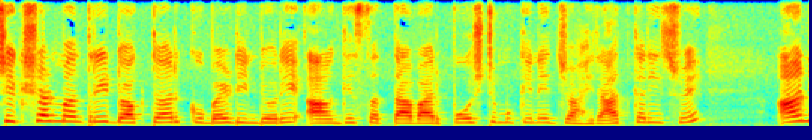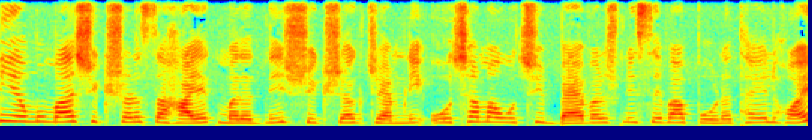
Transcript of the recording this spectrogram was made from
શિક્ષણ મંત્રી ડોક્ટર કુબેર ડિંડોરે આ અંગે સત્તાવાર પોસ્ટ મૂકીને જાહેરાત કરી છે. આ નિયમોમાં શિક્ષણ સહાયક મદદનીશ શિક્ષક જેમની ઓછામાં ઓછી બે વર્ષની સેવા પૂર્ણ થયેલ હોય,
